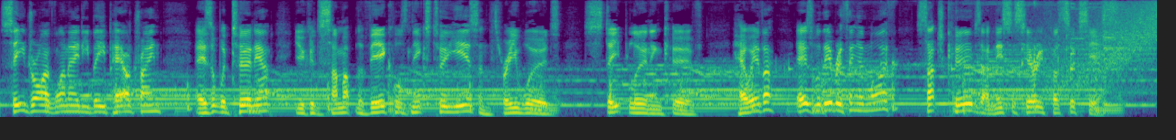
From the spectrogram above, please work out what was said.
SEA-Drive 180B powertrain, as it would turn out, you could sum up the vehicle's next two years in three words, steep learning curve. However, as with everything in life, such curves are necessary for success.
